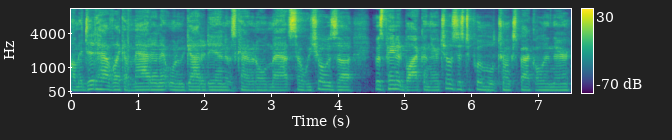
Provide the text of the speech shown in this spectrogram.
Um, it did have like a mat in it when we got it in. It was kind of an old mat, so we chose, uh, it was painted black on there. chose just to put a little trunk spackle in there.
